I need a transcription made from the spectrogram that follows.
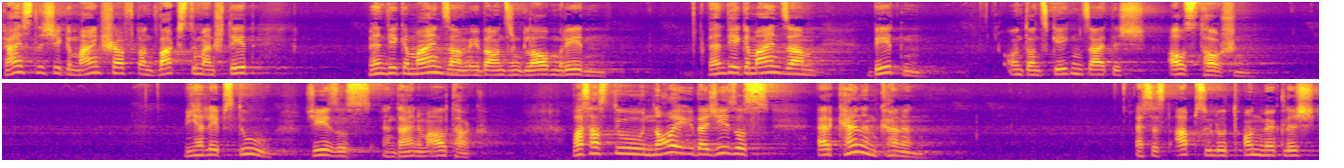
Geistliche Gemeinschaft und Wachstum entsteht, wenn wir gemeinsam über unseren Glauben reden, wenn wir gemeinsam beten und uns gegenseitig austauschen. Wie erlebst du Jesus in deinem Alltag? Was hast du neu über Jesus erkennen können? Es ist absolut unmöglich,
